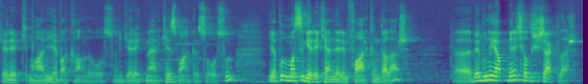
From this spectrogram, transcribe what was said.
gerek Maliye Bakanlığı olsun, gerek Merkez Bankası olsun yapılması gerekenlerin farkındalar e, ve bunu yapmaya çalışacaklar.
